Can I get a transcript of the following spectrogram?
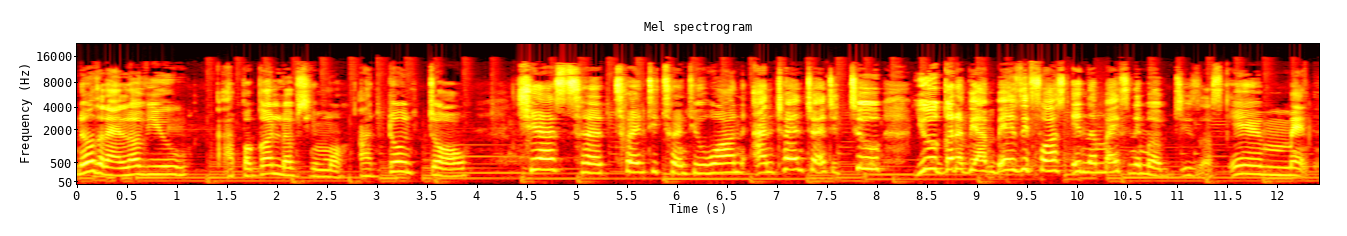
Know that I love you, uh, but God loves you more. And don't dull Cheers to 2021 and 2022. You're gonna be amazing for us in the mighty name of Jesus. Amen.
